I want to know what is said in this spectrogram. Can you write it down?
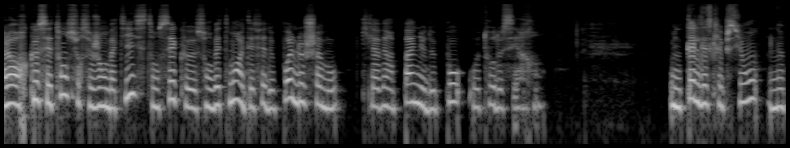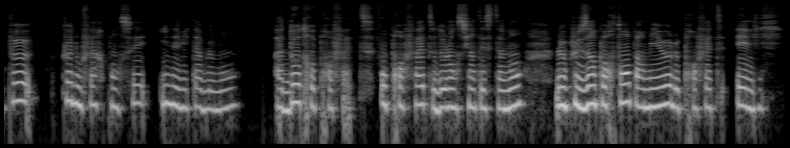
Alors, que sait-on sur ce Jean-Baptiste On sait que son vêtement était fait de poils de chameau, qu'il avait un pagne de peau autour de ses reins. Une telle description ne peut que nous faire penser inévitablement à d'autres prophètes, aux prophètes de l'Ancien Testament, le plus important parmi eux le prophète Élie,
